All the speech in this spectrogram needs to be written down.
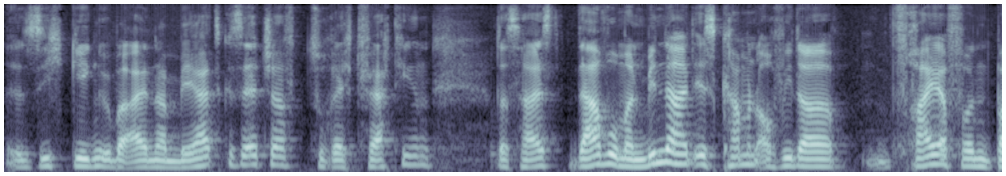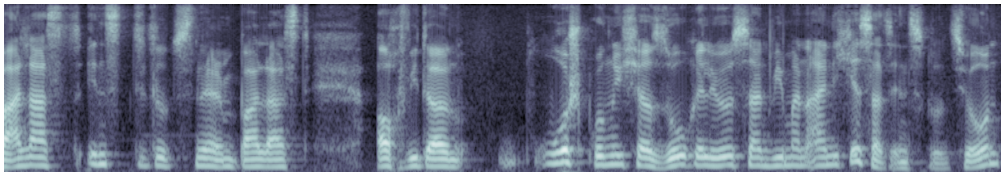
sich gegenüber einer Mehrheitsgesellschaft zu rechtfertigen. Das heißt, da wo man Minderheit ist, kann man auch wieder freier von Ballast, institutionellem Ballast, auch wieder ursprünglicher so religiös sein, wie man eigentlich ist als Institution.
